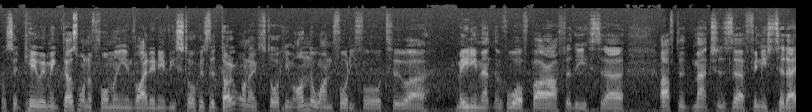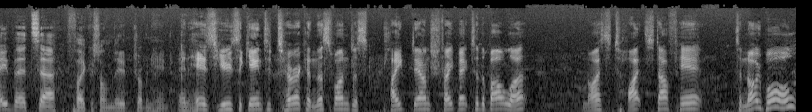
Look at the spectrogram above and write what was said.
Well said, Kiwi Mick does want to formally invite any of his stalkers that don't want to stalk him on the 144 to uh, meet him at the Wharf Bar after this, uh, after the match is uh, finished today. But uh, Focus on their job in hand. And here's Hughes again to Turek, and this one just played down straight back to the bowler. Nice tight stuff here. It's a no ball.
